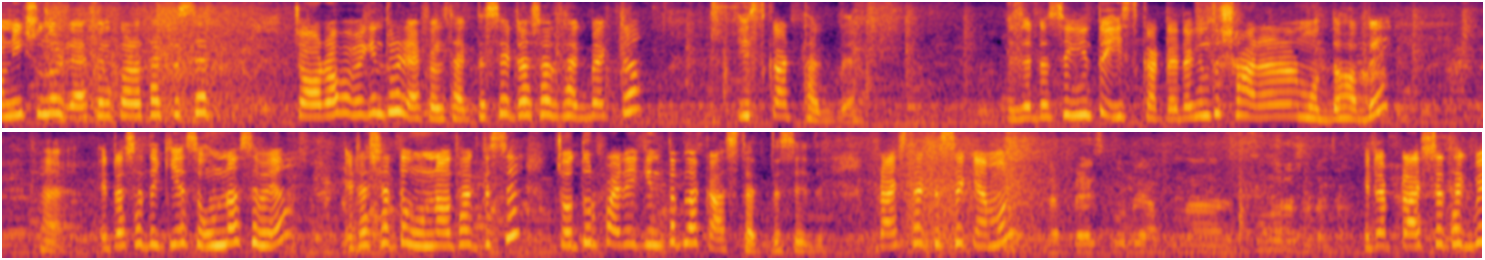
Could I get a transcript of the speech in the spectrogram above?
অনেক সুন্দর র্যাফেল করা থাকতেছে। চড়াভাবে কিন্তু র্যাফেল থাকতেছে। এটার সাথে থাকবে একটা স্কার্ট থাকবে। যেটা হচ্ছে কিন্তু স্কার্ট এটা কিন্তু সারারার মধ্যে হবে। হ্যাঁ এটার সাথে কি আছে? উন্না আছে ভাইয়া? এটার সাথে উন্নাও থাকতেছে। চতুর্পাড়ে কিন্তু আপনার কাজ থাকতেছে। প্রাইস থাকতেছে কেমন? এটা প্রাইসটা থাকবে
